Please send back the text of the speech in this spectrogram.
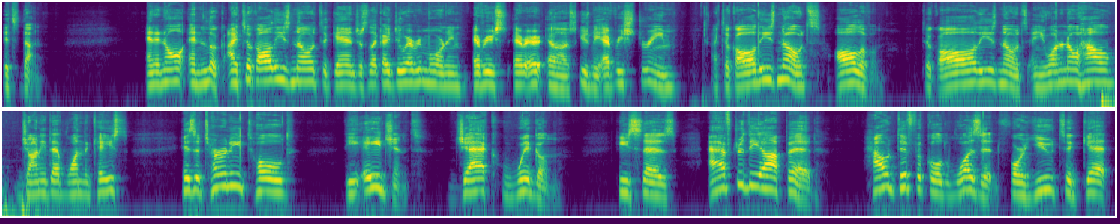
it's done. And in all, and look, I took all these notes again, just like I do every morning, every, every uh, excuse me, every stream. I took all these notes, all of them, took all these notes. And you want to know how Johnny Depp won the case? His attorney told the agent Jack Whigham. He says, after the op ed, how difficult was it for you to get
